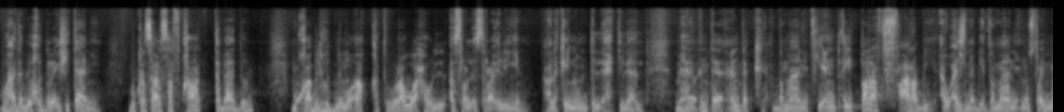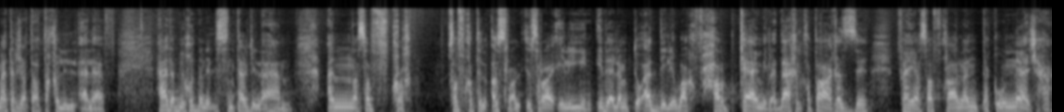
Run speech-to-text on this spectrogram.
وهذا بيأخذنا لشيء ثاني بكرة صار صفقة تبادل. مقابل هدنه مؤقته وروحوا الاسرى الإسرائيليين على كينونة الاحتلال. ما أنت عندك ضمانه في عند أي طرف عربي أو أجنبي ضمانه إنه إسرائيل ما ترجع تعتقل الالاف هذا بياخذنا للاستنتاج الأهم. أن صفقة صفقة الأسرى الإسرائيليين. إذا لم تؤدي لوقف حرب كاملة داخل قطاع غزة فهي صفقة لن تكون ناجحة.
